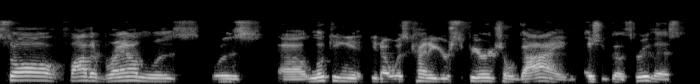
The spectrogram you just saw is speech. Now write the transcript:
saw Father Brown was was uh, looking at, you know, was kind of your spiritual guide as you go through this,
